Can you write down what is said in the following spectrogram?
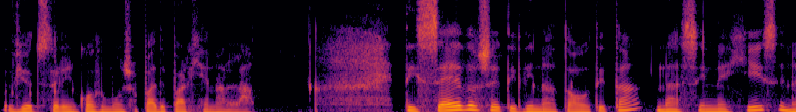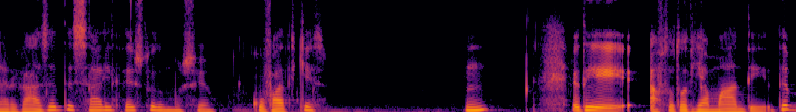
διότι στο ελληνικό δημόσιο πάντα υπάρχει ένα αλλά, της έδωσε τη δυνατότητα να συνεχίσει να εργάζεται σε άλλη θέση του δημοσίου. Κουφάθηκες; Γιατί αυτό το διαμάντι δεν,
